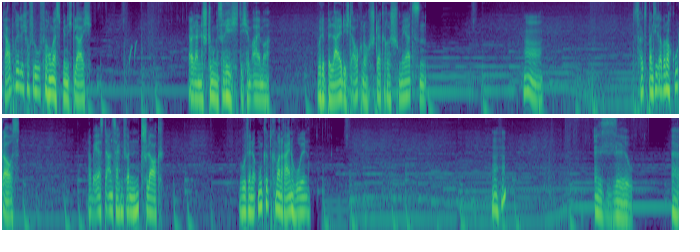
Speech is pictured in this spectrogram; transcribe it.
Gabriel, ich hoffe, du verhungerst mir nicht gleich. Ja, deine Stimmung ist richtig im Eimer. Wurde beleidigt, auch noch. Stärkere Schmerzen. Hm. Das Holzbein sieht aber noch gut aus. Aber erste Anzeichen für einen Hitzschlag. Gut, wenn er umkippt, kann man reinholen. Mhm. So. Äh.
